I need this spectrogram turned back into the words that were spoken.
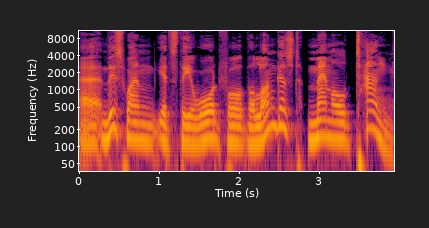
Uh, and this one gets the award for the longest mammal tongue.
